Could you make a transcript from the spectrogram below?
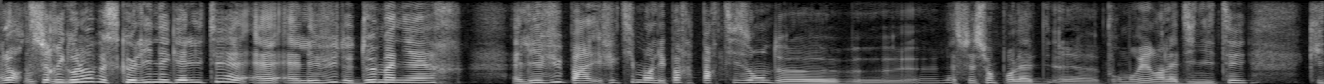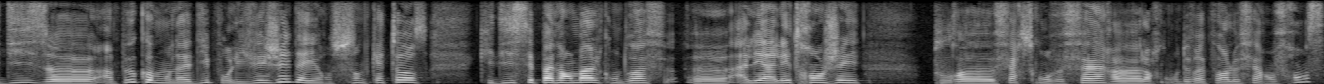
alors c'est rigolo parce que l'inégalité, elle est vue de deux manières elle est vue par effectivement les partisans de euh, l'association euh, pour mourir dans la dignité qui disent euh, un peu comme on a dit pour l'IVG d'ailleurs en 74 qui disent c'est pas normal qu'on doive aller à l'étranger pour faire ce qu'on veut faire alors qu'on devrait pouvoir le faire en France.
